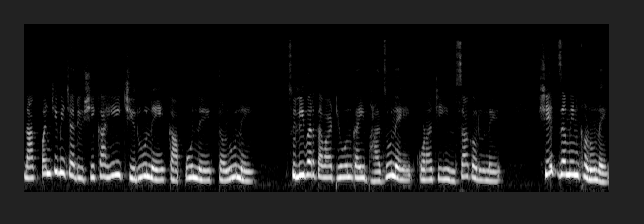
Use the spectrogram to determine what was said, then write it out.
नागपंचमीच्या दिवशी काही चिरू नये कापू नये तळू नये चुलीवर तवा ठेवून काही भाजू नये कोणाची हिंसा करू नये शेत जमीन खणू नये.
